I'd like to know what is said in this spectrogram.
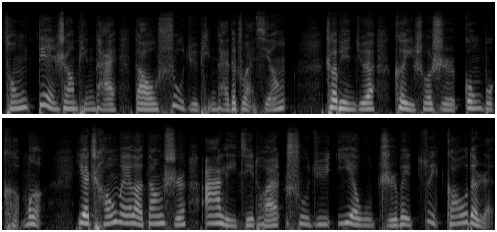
从电商平台到数据平台的转型，车品觉可以说是功不可没，也成为了当时阿里集团数据业务职位最高的人。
